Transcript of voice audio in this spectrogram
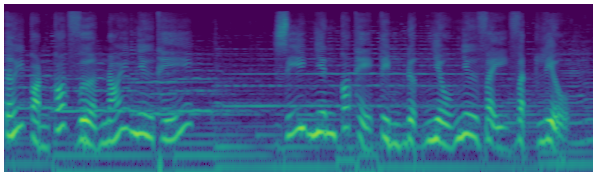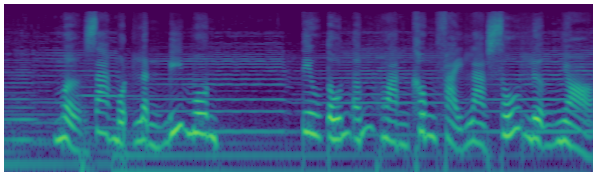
tới còn có vừa nói như thế. Dĩ nhiên có thể tìm được nhiều như vậy vật liệu. Mở ra một lần bí môn. Tiêu tốn ấm hoàn không phải là số lượng nhỏ.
